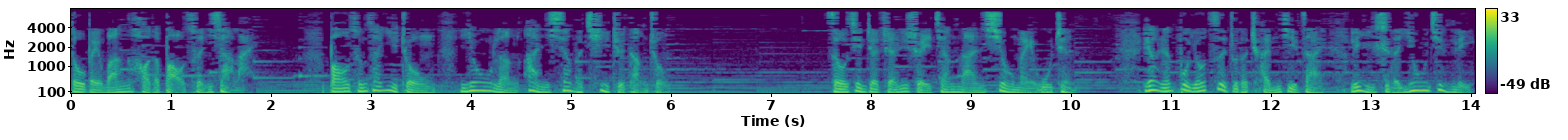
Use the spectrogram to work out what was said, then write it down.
都被完好的保存下来，保存在一种幽冷暗香的气质当中。走进这枕水江南秀美乌镇，让人不由自主的沉寂在历史的幽静里。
